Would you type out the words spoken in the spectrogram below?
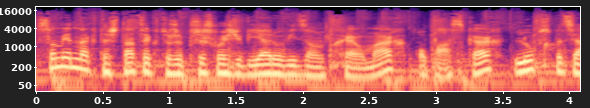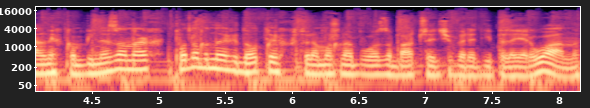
Są jednak też tacy, którzy przyszłość VR-u widzą w hełmach, opaskach lub specjalnych kombinezonach, podobnych do tych, które można było zobaczyć w Ready Player One.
